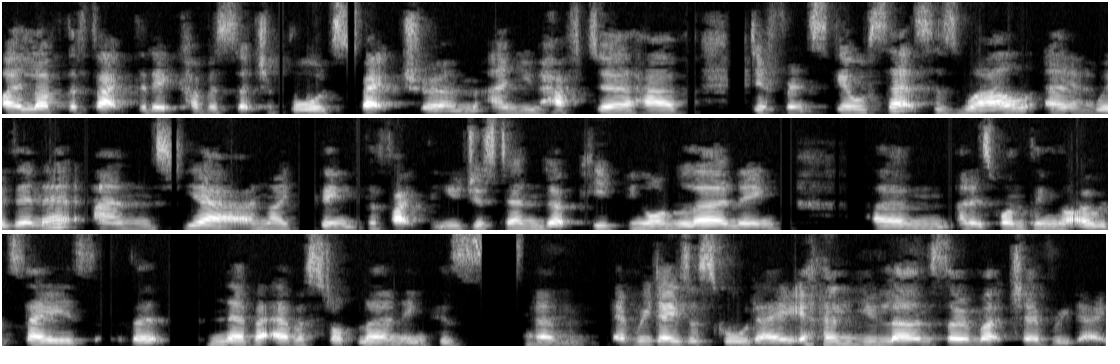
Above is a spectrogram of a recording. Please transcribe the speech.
I love the fact that it covers such a broad spectrum and you have to have different skill sets as well um, yeah. within it. And yeah, and I think the fact that you just end up keeping on learning um, and it's one thing that I would say is that never ever stop learning because um, mm. every day's a school day and you learn so much every day.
